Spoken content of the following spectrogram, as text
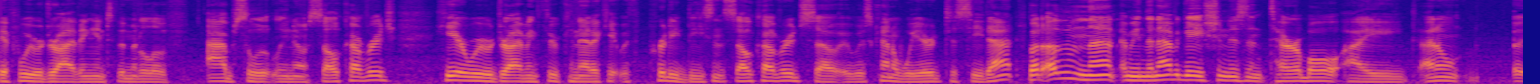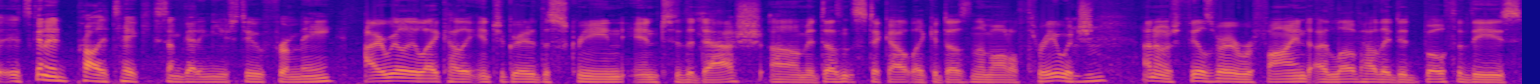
if we were driving into the middle of absolutely no cell coverage. Here we were driving through Connecticut with pretty decent cell coverage, so it was kind of weird to see that. But other than that, I mean the navigation isn't terrible. I I don't it's going to probably take some getting used to from me. I really like how they integrated the screen into the dash. Um, it doesn't stick out like it does in the Model 3, which I know it feels very refined. I love how they did both of these,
